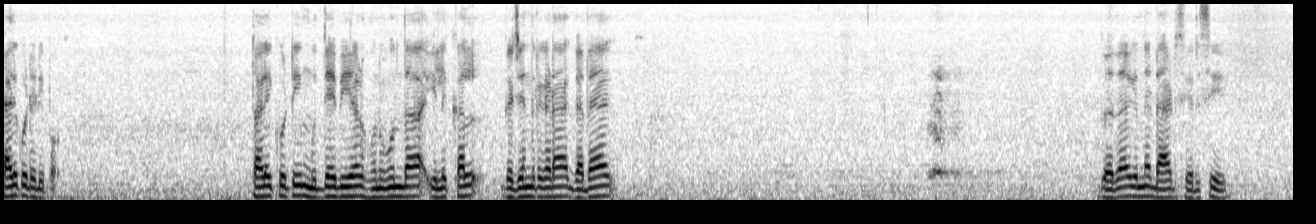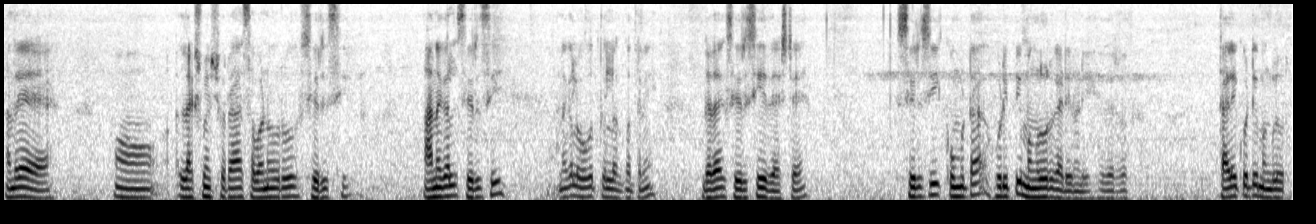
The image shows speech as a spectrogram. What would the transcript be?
ತಾಳಿಕೋಟೆ ಡಿಪೋ. ತಾಳಿಕೋಟಿ, ಮುದ್ದೇಬಿಯಾಳ್, ಹುನಗುಂದ ಇಲಕಲ್ ಗಜೇಂದ್ರಗಡ, ಗದಗ. ಗದಗಿಂದ ಡಾಟ್ ಸೇರಿಸಿ, ಅಂದರೆ ಲಕ್ಷ್ಮೇಶ್ವರ, ಸವಣೂರು ಸಿರಿಸಿ ಅನಗಲ್ ಸಿರಿಸಿ ಅನಗಲ್ ಹೋಗುತ್ತಿಲ್ಲ ಅಂದ್ಕೊತೀನಿ ಗದಗ ಸಿರಿಸಿ ಇದೆ ಅಷ್ಟೇ. ಸಿರಿಸಿ, ಕುಮಟ, ಉಡುಪಿ, ಮಂಗಳೂರು ಗಾಡಿ ನೋಡಿ ಇದರ ತಾಳಿಕೋಟೆ, ಮಂಗಳೂರು.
